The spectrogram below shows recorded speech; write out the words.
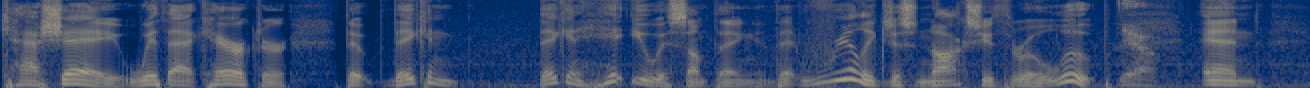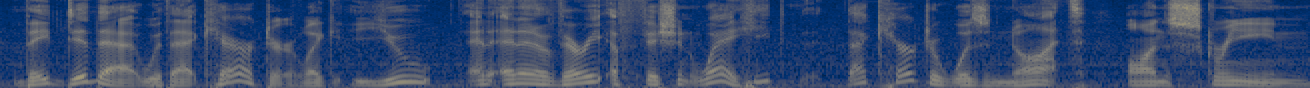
cachet with that character that they can they can hit you with something that really just knocks you through a loop. Yeah. And they did that with that character. Like you and, and in a very efficient way. He that character was not on screen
